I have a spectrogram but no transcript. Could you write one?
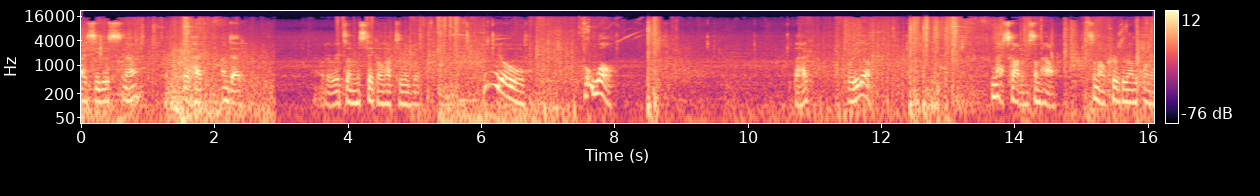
I see this now. Oh heck, I'm dead. Whatever, it's a mistake I'll have to live with. Yo! Whoa! Where'd he go? Nice, got him somehow. Somehow curved around the corner.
